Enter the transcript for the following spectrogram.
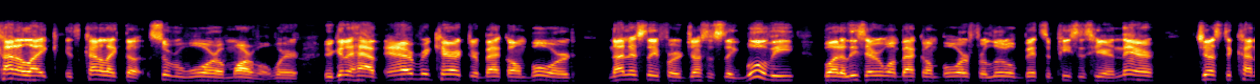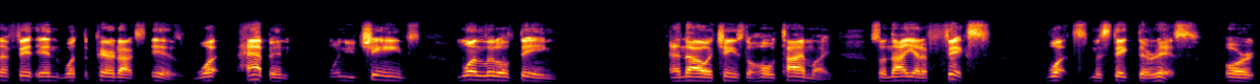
kind of like it's kind of like the Civil War of Marvel, where you're gonna have every character back on board, not necessarily for a Justice League movie, but at least everyone back on board for little bits and pieces here and there, just to kind of fit in what the paradox is. What happened when you change one little thing, and now it changed the whole timeline. So now you got to fix what mistake there is or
